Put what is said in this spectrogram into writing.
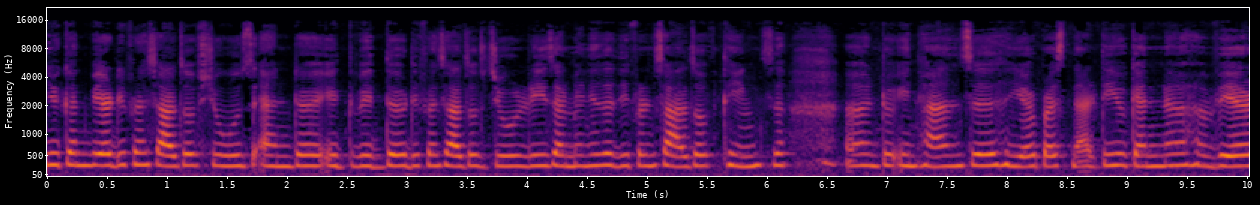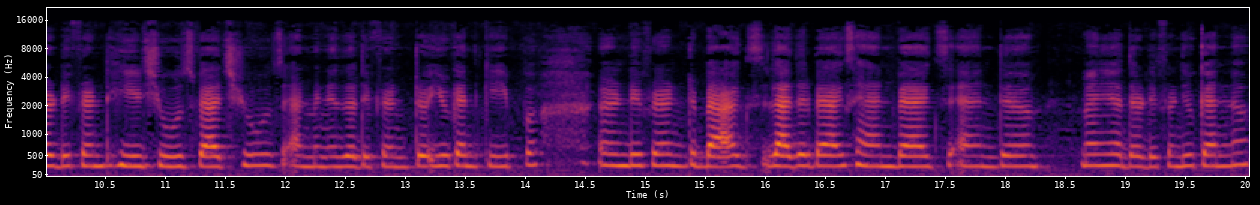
you can wear different styles of shoes and uh, it with the different styles of jewelries and many other different styles of things uh, to enhance uh, your personality. You can wear different heel shoes wedge shoes and many other different you can keep different bags leather bags handbags and many other different. You can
